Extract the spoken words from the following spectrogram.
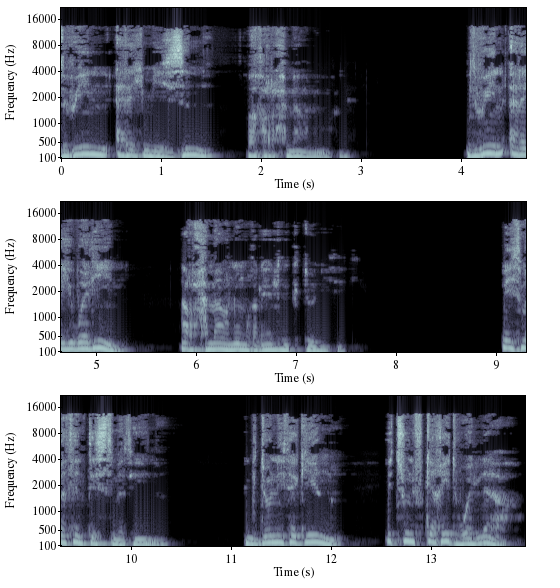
دوين أراك ميزن غف الرحمة من المغلال دوين أرى يوالين الرحمة نمغلال ديك الدونيتاكي إثمثن تيستمثين ديك الدونيتاكي يتونفكا غيد ولا.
